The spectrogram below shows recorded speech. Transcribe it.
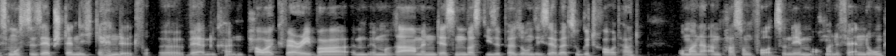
es musste selbstständig gehandelt äh, werden können. Power Query war im, im, Rahmen dessen, was diese Person sich selber zugetraut hat, um eine Anpassung vorzunehmen, auch mal eine Veränderung.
